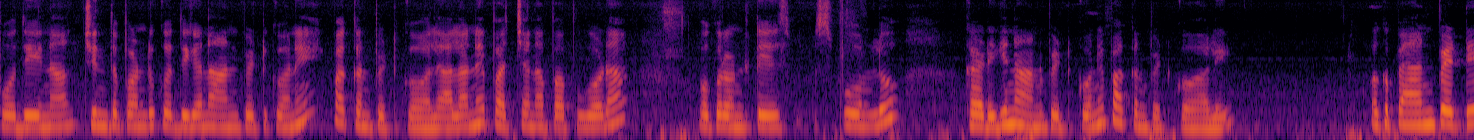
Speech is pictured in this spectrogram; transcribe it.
పుదీనా చింతపండు కొద్దిగా నానబెట్టుకొని పక్కన పెట్టుకోవాలి. అలానే పచ్చెనపప్పు కూడా ఒక రెండు టీ స్పూన్లు కడిగి నానబెట్టుకొని పక్కన పెట్టుకోవాలి. ఒక ప్యాన్ పెట్టి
